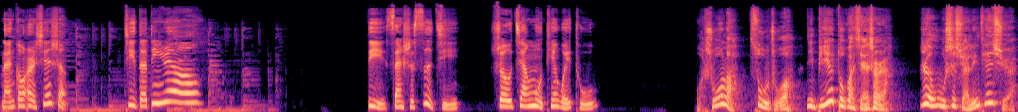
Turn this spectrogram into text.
南宫二先生。记得订阅哦。第三十四集，收江慕天为徒。我说了，宿主，你别多管闲事儿啊！任务是选林天雪，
